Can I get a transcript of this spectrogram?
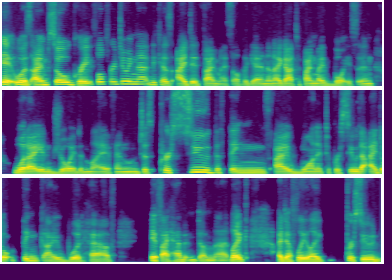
It was, I'm so grateful for doing that because I did find myself again and I got to find my voice and what I enjoyed in life and just pursued the things I wanted to pursue that I don't think I would have if I hadn't done that. Like I definitely like pursued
